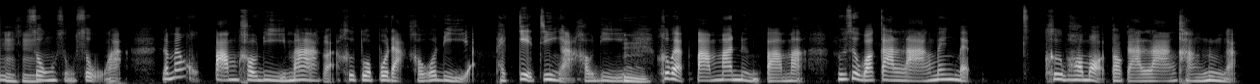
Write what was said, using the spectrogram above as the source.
อืมฮึทรงสูงๆอะแล้วแม่งปั๊มเขาดีมากอะคือตัวโปรดักเขาก็ดีอะแพ็กเกจจิ้งอะเขาดีอืมคือแบบปั๊มมาหนึ่งปั๊มอะรู้สึกว่าการล้างแม่งแบบ คือพอเหมาะต่อการล้างครั้งหนึ่งอะม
